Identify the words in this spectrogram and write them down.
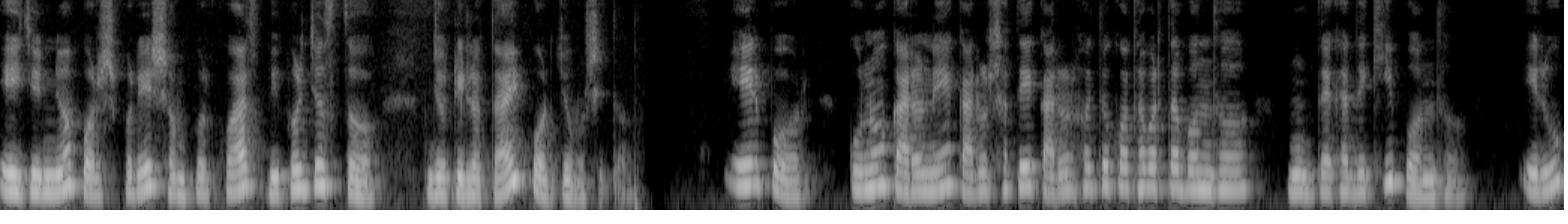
এই জন্য পরস্পরের সম্পর্ক আজ বিপর্যস্ত, জটিলতায় পর্যবসিত। এরপর কোনো কারণে কারোর সাথে কারোর হয়তো কথাবার্তা বন্ধ, মুখ দেখা দেখি বন্ধ। এরূপ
